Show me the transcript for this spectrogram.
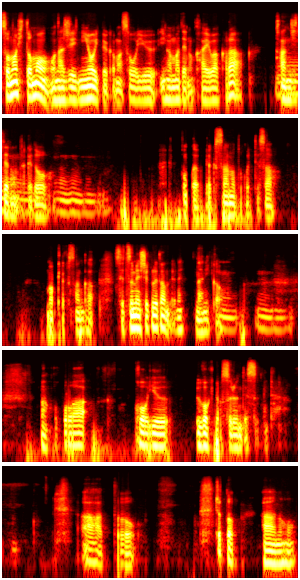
その人も同じ匂いというか、まあそういう今までの会話から感じてたんだけど、うんうんうん今回お客さんのとこ行ってさ、まあお客さんが説明してくれたんだよね、何かを。うんうんうんまあここはこういう動きをするんです、みたいな。あと、ちょっと、あの、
